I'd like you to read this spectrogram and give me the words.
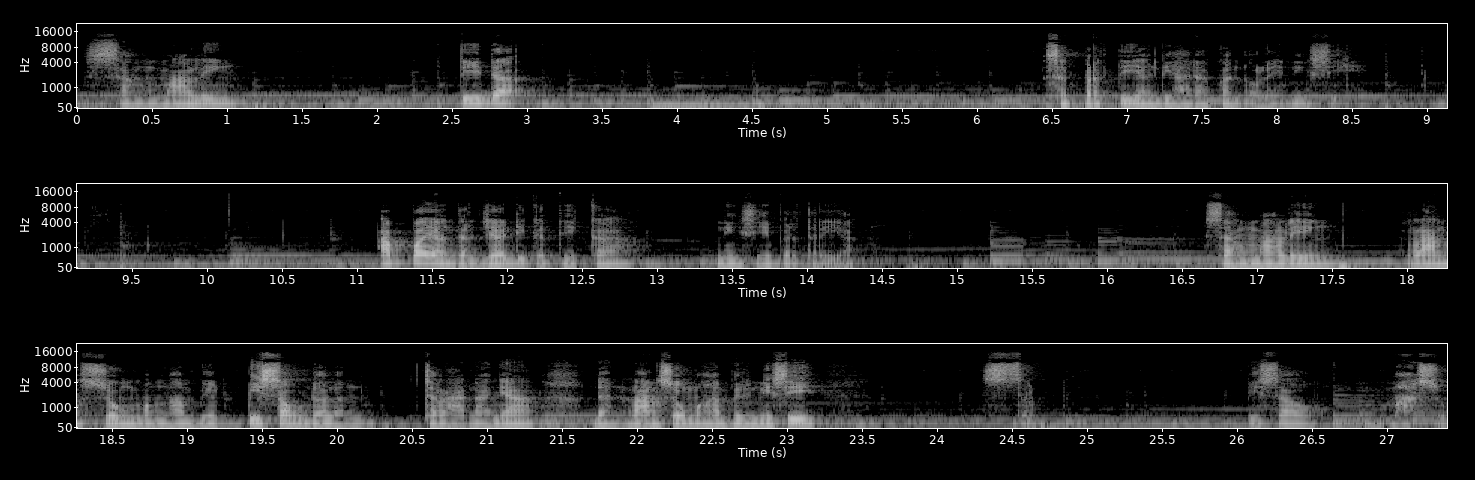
sang maling tidak seperti yang diharapkan oleh Ningsih. Apa yang terjadi ketika Ningsih berteriak? Sang maling langsung mengambil pisau dalam celananya dan langsung menghampiri. Serp. Pisau masuk.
